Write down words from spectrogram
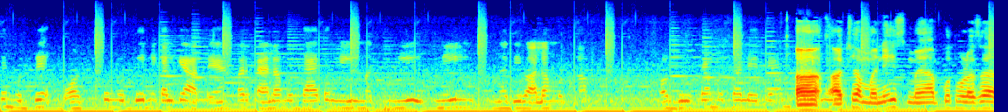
से मुद्दे, बहुत से मुद्दे निकल के आते हैं। पर पहला मुद्दा है तो नील नील नील नदी वाला मुद्दा। और दूसरा मुद्दा लेते हैं अच्छा मनीष मैं आपको थोड़ा सा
